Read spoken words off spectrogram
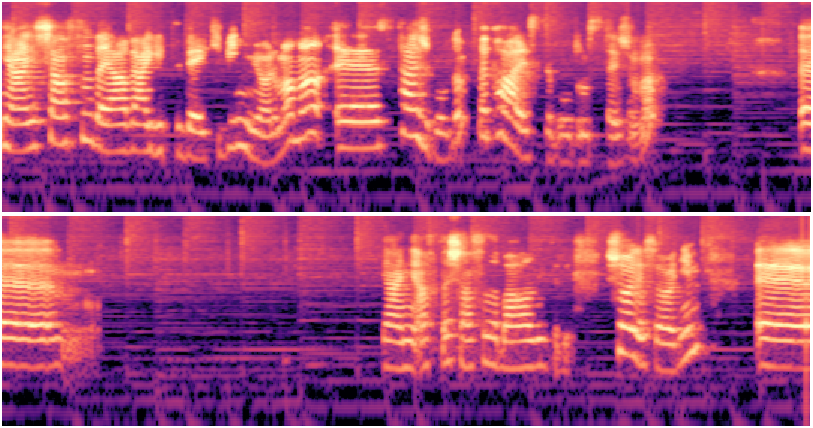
yani şansım da yaver gitti belki bilmiyorum ama e, staj buldum ve Paris'te buldum stajımı. Ee, yani aslında şansa da bağlı değil tabii. Şöyle söyleyeyim. E,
